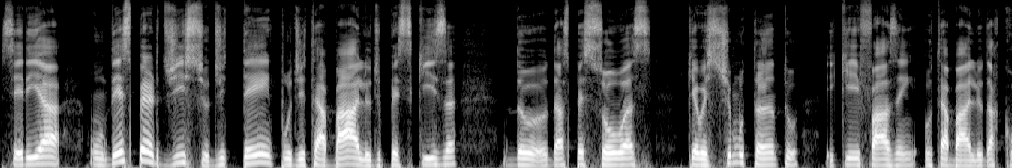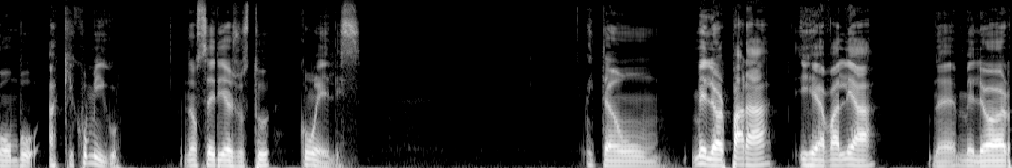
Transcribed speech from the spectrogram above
Seria um desperdício de tempo, de trabalho, de pesquisa do, das pessoas que eu estimo tanto e que fazem o trabalho da Combo aqui comigo. Não seria justo com eles. Então, melhor parar e reavaliar, né? Melhor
